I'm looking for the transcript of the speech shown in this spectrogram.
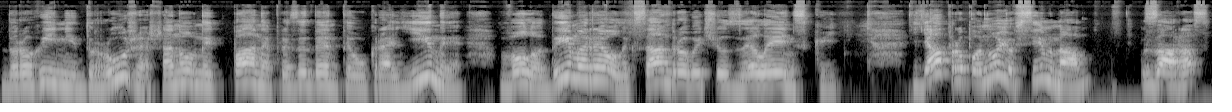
дорогий мій друже, шановний пане президенте України Володимире Олександровичу Зеленський. Я пропоную всім нам зараз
